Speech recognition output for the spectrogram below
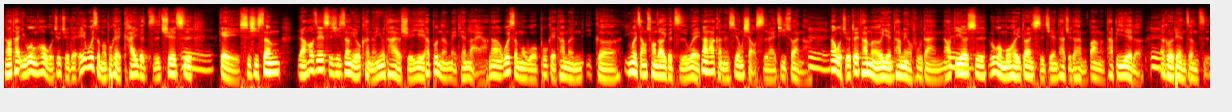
然后他一问后，我就觉得，哎，为什么不可以开一个职缺是给实习生？然后这些实习生有可能因为他还有学业，他不能每天来啊。那为什么我不给他们一个？因为这样创造一个职位，那他可能是用小时来计算啊。嗯那我觉得对他们而言，他没有负担。然后第二是，如果磨合一段时间，他觉得很棒，他毕业了，那可不可以变成正职？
